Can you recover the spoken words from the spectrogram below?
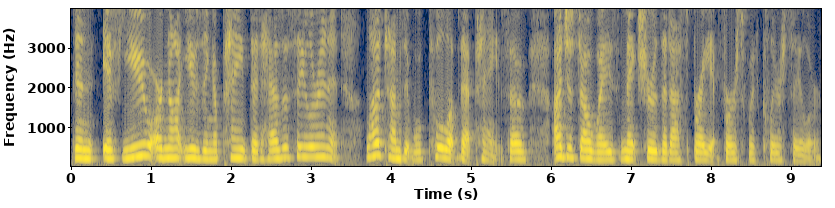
then if you are not using a paint that has a sealer in it, a lot of times it will pull up that paint. So I just always make sure that I spray it first with clear sealer.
